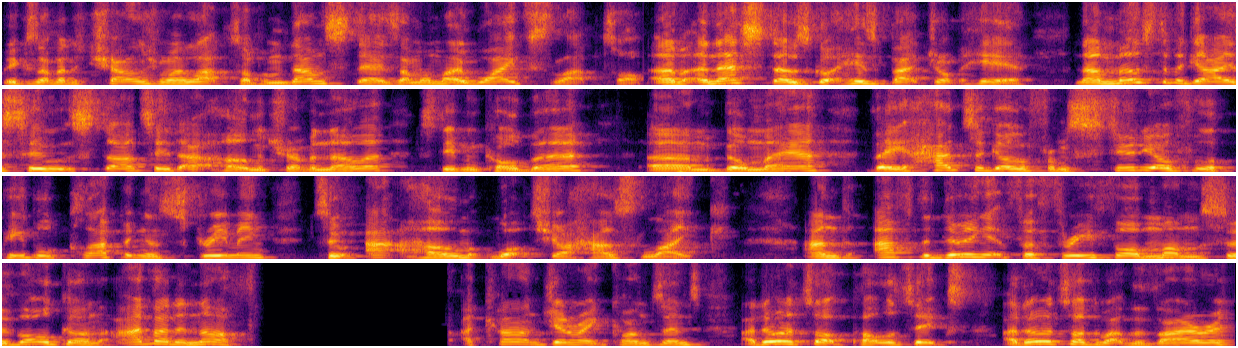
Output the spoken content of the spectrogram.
because I've had to challenge my laptop. I'm downstairs, I'm on my wife's laptop. Um, Ernesto's got his backdrop here. Now, most of the guys who started at home, Trevor Noah, Stephen Colbert, um, Bill Maher, they had to go from studio full of people clapping and screaming to at home, what's your house like? And after doing it for three, four months, we've all gone, I've had enough. I can't generate content. I don't want to talk politics. I don't want to talk about the virus.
